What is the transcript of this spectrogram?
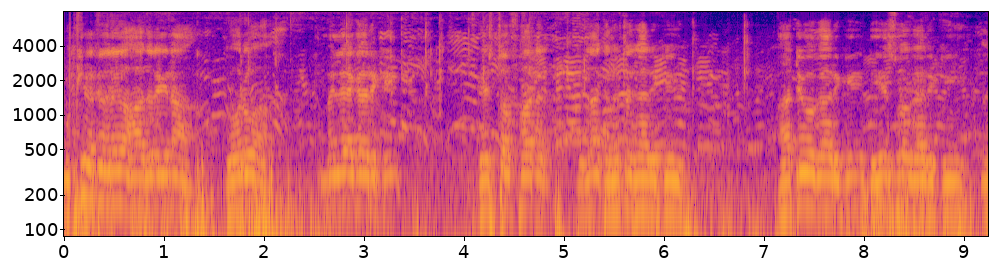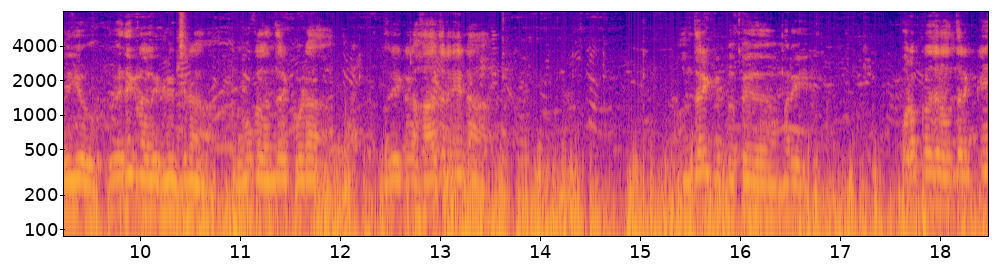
ముఖ్య అతిథులుగా హాజరైన గౌరవ ఎమ్మెల్యే గారికి గెస్ట్ ఆఫ్ హానర్ జిల్లా కలెక్టర్ గారికి ఆర్టీఓ గారికి డిఎస్ఓ గారికి మరియు వేదికను అలంకరించిన ప్రముఖులందరికీ కూడా మరి ఇక్కడ హాజరైన అందరికీ మరి పుర ప్రజలందరికీ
